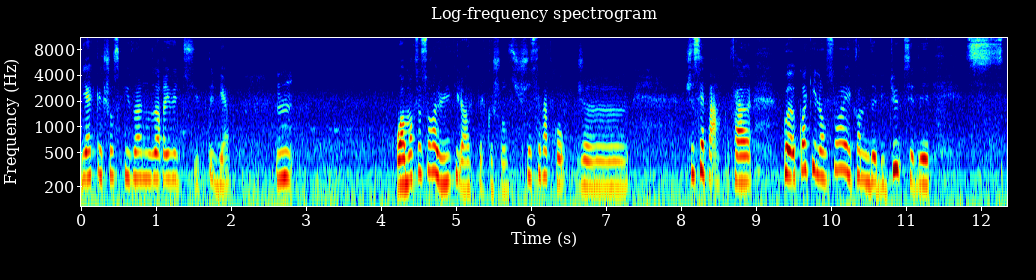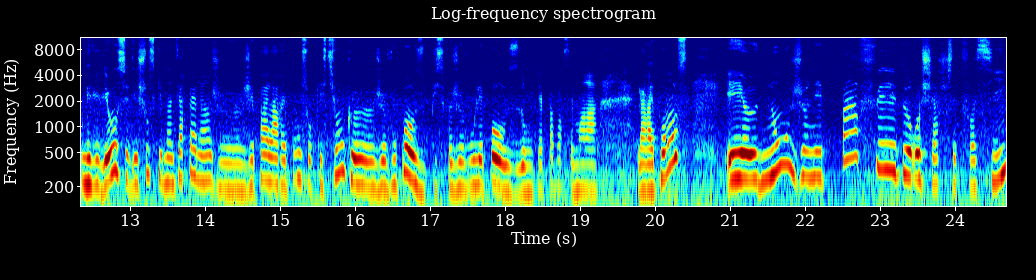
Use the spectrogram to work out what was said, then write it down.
quelque chose qui va nous arriver dessus, peut-être bien. Hmm. Ou à moins que ce soit lui qu'il arrive quelque chose, je sais pas trop, je je sais pas. Enfin, quoi qu'il en soit, et comme d'habitude, c'est mes vidéos, c'est des choses qui m'interpellent. Hein. Je n'ai pas la réponse aux questions que je vous pose, puisque je vous les pose. Donc, il n'y a pas forcément la, réponse. Et euh, non, je n'ai pas fait de recherche cette fois-ci,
